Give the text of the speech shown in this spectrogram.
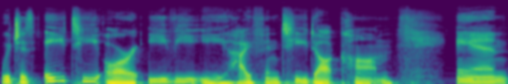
which is A-T-R-E-V-E hyphen T dot com, and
